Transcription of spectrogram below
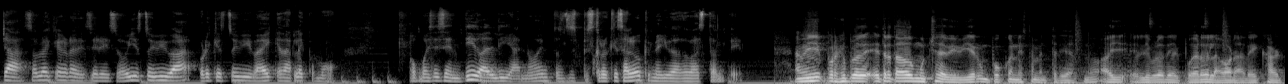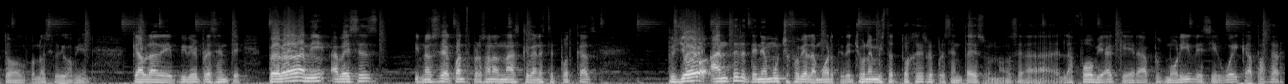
ya, solo hay que agradecer eso, hoy estoy viva, porque estoy viva, hay que darle como, como ese sentido al día, ¿no? Entonces, pues creo que es algo que me ha ayudado bastante. A mí, por ejemplo, he tratado mucho de vivir un poco en esta mentalidad, ¿no? Hay el libro del poder de la hora de Carl Toll, no sé si lo digo bien, que habla de vivir presente. Pero la verdad a mí a veces y no sé a cuántas personas más que vean este podcast, pues yo antes le tenía mucha fobia a la muerte. De hecho, uno de mis tatuajes representa eso, ¿no? O sea, la fobia que era pues morir, decir, güey, ¿qué va a pasar?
